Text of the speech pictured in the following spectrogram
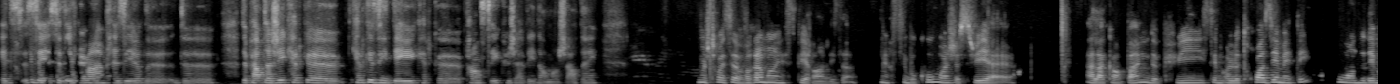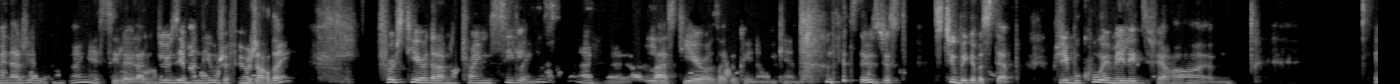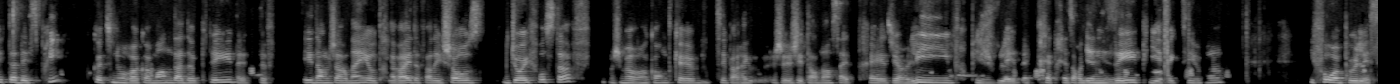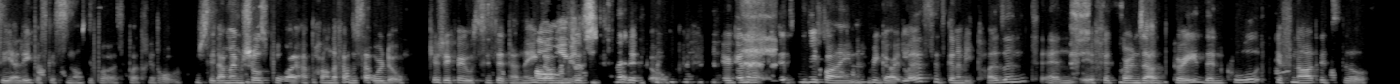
C'était vraiment un plaisir de, de, de, partager quelques, quelques idées, quelques pensées que j'avais dans mon jardin. Moi, je trouvais ça vraiment inspirant, Lisa. Merci beaucoup. Moi, je suis à, à la campagne depuis, c'est le troisième été où on a déménagé à la campagne et c'est la deuxième année où je fais un jardin. First year that I'm trying seedlings. Uh, last year, I was like, okay, no, I can't. There's just it's too big of a step. J'ai beaucoup aimé les différents euh, états d'esprit que tu nous recommandes d'adopter, et dans le jardin et au travail, de faire des choses joyful stuff. Je me rends compte que, tu sais, j'ai tendance à être très, j'ai un livre, puis je voulais être très, très organisée, puis effectivement, il faut un peu laisser aller parce que sinon, c'est pas, pas très drôle. C'est la même chose pour euh, apprendre à faire du sourdough. Que j'ai fait aussi cette année. Oh donc, just let it go. You're gonna, it's gonna be fine regardless. It's gonna be pleasant, and if it turns out great, then cool. If not, it's still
